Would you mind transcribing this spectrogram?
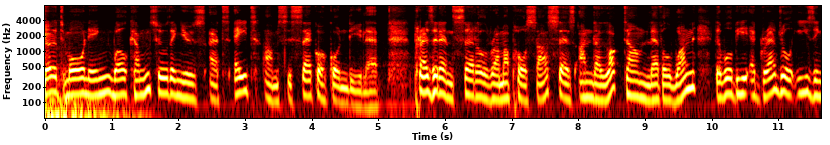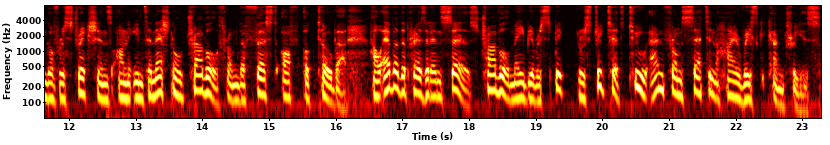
Good morning. Welcome to the news at 8. I'm Siseko Gondile. President Cyril Ramaphosa says under lockdown level 1, there will be a gradual easing of restrictions on international travel from the 1st of October. However, the president says travel may be restricted to and from certain high risk countries.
